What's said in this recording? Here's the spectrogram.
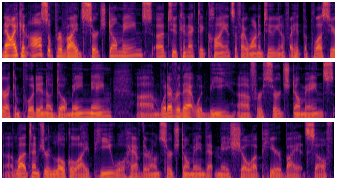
Now I can also provide search domains uh, to connected clients if I wanted to. You know, if I hit the plus here, I can put in a domain name, um, whatever that would be uh, for search domains. Uh, a lot of times your local IP will have their own search domain that may show up here by itself.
